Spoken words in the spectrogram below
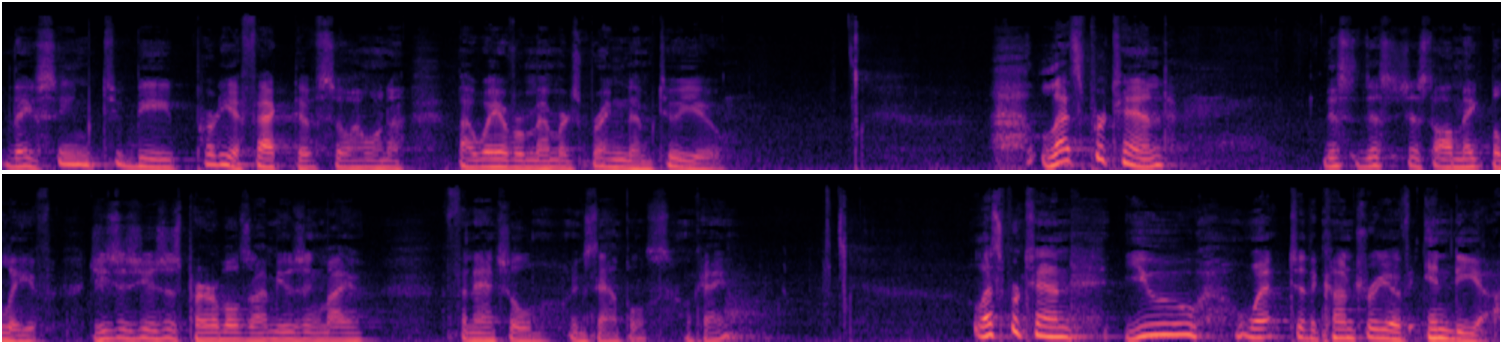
they seem to be pretty effective, so I want to, by way of remembrance, bring them to you. Let's pretend this, this is just all make believe. Jesus uses parables, I'm using my financial examples, okay? Let's pretend you went to the country of India,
